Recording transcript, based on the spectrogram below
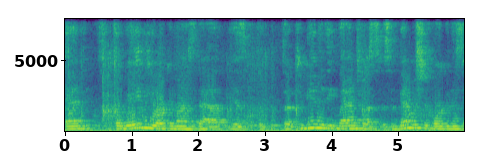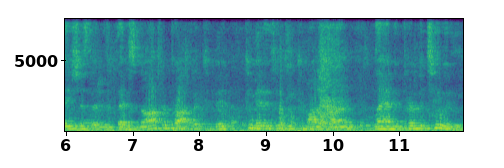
And the way we organize that is the, the Community Land Trust is a membership organization that is, that is not-for-profit, commit, committed to decommodifying land in perpetuity.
